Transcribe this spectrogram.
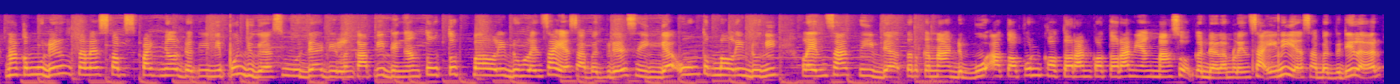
Nah kemudian teleskop Spike Mill Dot ini pun juga sudah dilengkapi dengan tutup pelindung lensa ya sahabat bediler sehingga untuk melindungi lensa tidak terkena debu ataupun kotoran-kotoran yang masuk ke dalam lensa ini ya sahabat bediler.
